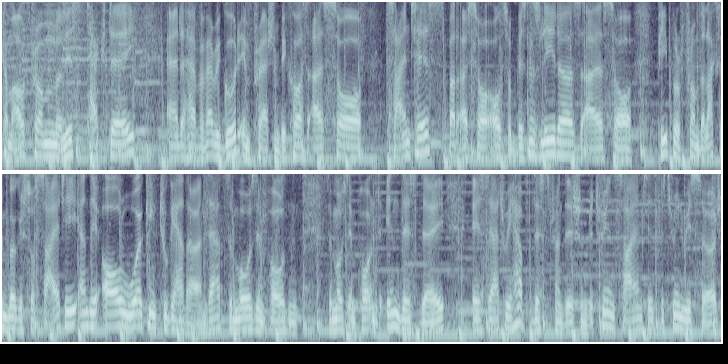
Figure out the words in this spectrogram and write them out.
come out from List Tech Day and I have a very good impression because I saw scientists, but I saw also business leaders, I saw people from the Luxembourgish society, and they all working together. And that's the most important. The most important in this day is that we have this transition between scientists, between research,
